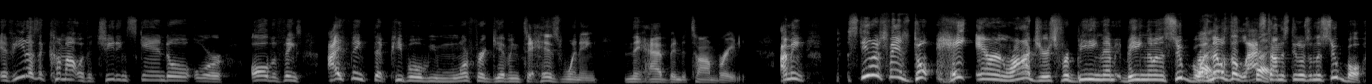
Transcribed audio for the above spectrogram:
if he doesn't come out with a cheating scandal or all the things, I think that people will be more forgiving to his winning than they have been to Tom Brady. I mean, Steelers fans don't hate Aaron Rodgers for beating them, beating them in the Super Bowl, and that was the last right. time the Steelers were in the Super Bowl.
